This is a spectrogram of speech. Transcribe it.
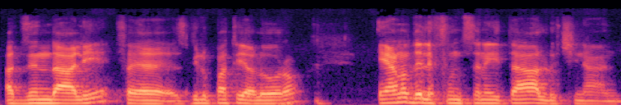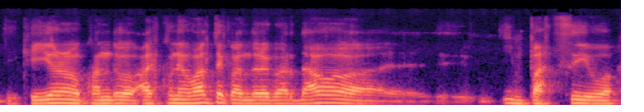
aziendali, cioè sviluppati da loro, e hanno delle funzionalità allucinanti, che io quando, alcune volte quando le guardavo eh, impazzivo.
